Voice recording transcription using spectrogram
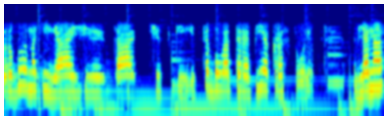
робили макіяжі, зачіски, і це була терапія красою. Для нас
